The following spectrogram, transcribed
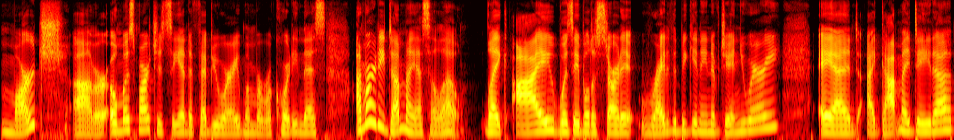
March um, or almost March. It's the end of February when we're recording this. I'm already done my SLO. Like I was able to start it right at the beginning of January and I got my data,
